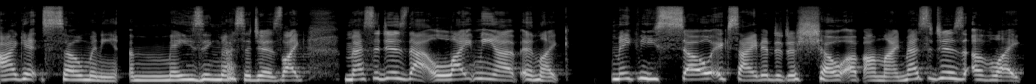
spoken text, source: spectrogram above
I get so many amazing messages, like messages that light me up and like make me so excited to just show up online. Messages of like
